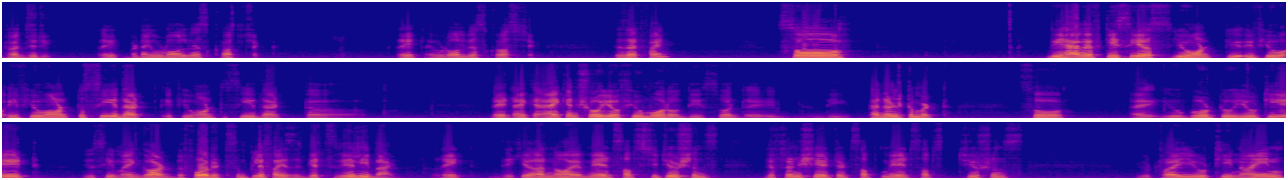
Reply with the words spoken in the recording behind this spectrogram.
drudgery right? But I would always cross check right? I would always cross check is that fine. So we have FTCS you want if you if you want to see that if you want to see that uh, right I can I can show you a few more of these. So the, the penultimate so uh, you go to UT8 you see my god before it simplifies it gets really bad right? The here now I made substitutions differentiated sub made substitutions. You try UT9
